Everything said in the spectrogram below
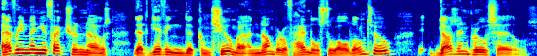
Every manufacturer knows that giving the consumer a number of handles to hold on to does improve sales.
